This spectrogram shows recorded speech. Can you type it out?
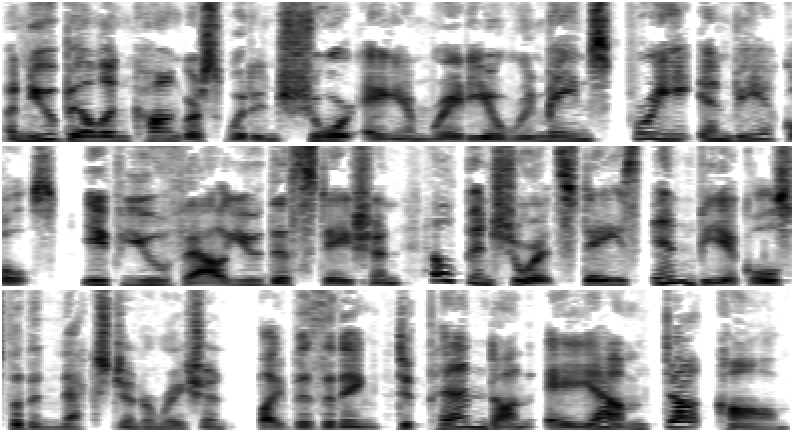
A new bill in Congress would ensure AM radio remains free in vehicles. If you value this station, help ensure it stays in vehicles for the next generation by visiting dependonam.com.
